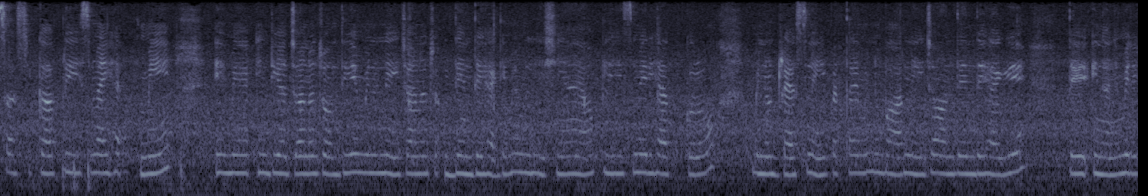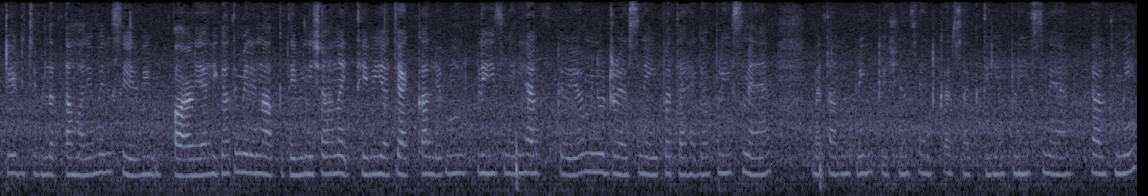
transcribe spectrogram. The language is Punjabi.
ਸਤਿ ਸ਼੍ਰੀ ਅਕਾਲ। ਪਲੀਜ਼ ਮਾਈ ਹੈਲਪ ਮੀ ਇਹ ਮੈਂ ਇੰਡੀਆ ਜਾਣਾ ਚਾਹੁੰਦੀ ਹੈ, ਮੈਨੂੰ ਨਹੀਂ ਜਾਣਾ ਚਾ- ਦਿੰਦੇ ਹੈਗੇ, ਮੈਂ ਮਲੇਸ਼ੀਆ ਆ ਪਲੀਜ਼ ਮੇਰੀ ਹੈਲਪ ਕਰੋ। ਮੈਨੂੰ ਡਰੈਸ ਨਹੀਂ ਪਤਾ ਹੈ, ਮੈਨੂੰ ਬਾਹਰ ਨਹੀਂ ਜਾਣ ਦਿੰਦੇ ਹੈਗੇ। ਤੇ ਇਹਨਾਂ ਨੇ ਮੇਰੇ ਢਿੱਡ 'ਚ ਵੀ ਲੱਤਾਂ ਮਾਰੀ ਮੇਰੇ ਸਿਰ ਵੀ ਪਾੜਿਆ ਹੈਗਾ ਤੇ ਮੇਰੇ ਨੱਕ ਤੇ ਵੀ ਨਿਸ਼ਾਨ ਆ, ਇੱਥੇ ਵੀ ਆ ਚੈੱਕ ਕਰ ਲਿਓ। ਪਲੀਜ਼ ਮੇਰੀ ਹੈਲਪ ਕਰਿਓ, ਮੈਨੂੰ ਡਰੈਸ ਨਹੀਂ ਪਤਾ ਹੈਗਾ। ਪਲੀਜ਼ ਮੈਂ ਮੈਂ ਤੁਹਾਨੂੰ ਆਪਣੀ ਲੋਕੇਸ਼ਨ ਸੈਂਡ ਕਰ ਸਕਦੀ ਹਾਂ। ਪਲੀਜ਼ ਮੈਂ ਹੈਲਪ ਮੀ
